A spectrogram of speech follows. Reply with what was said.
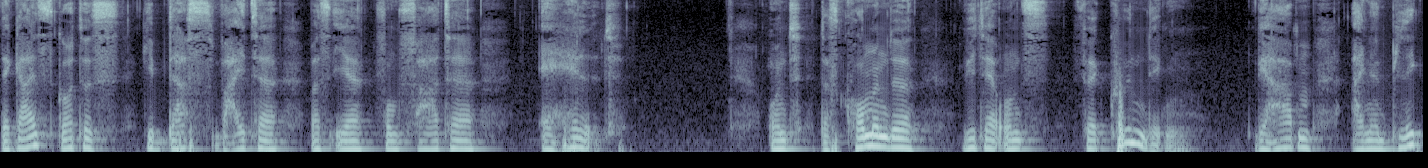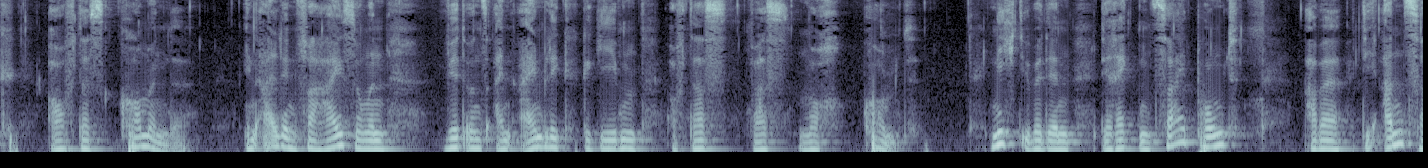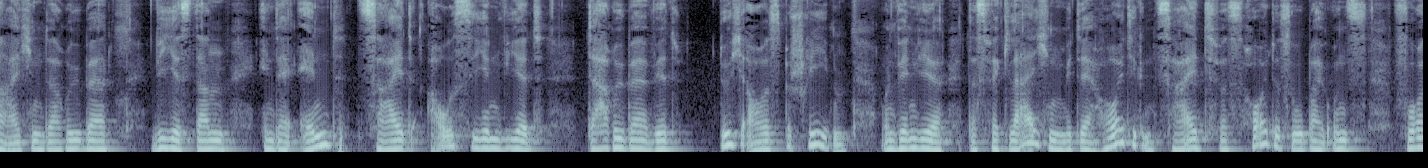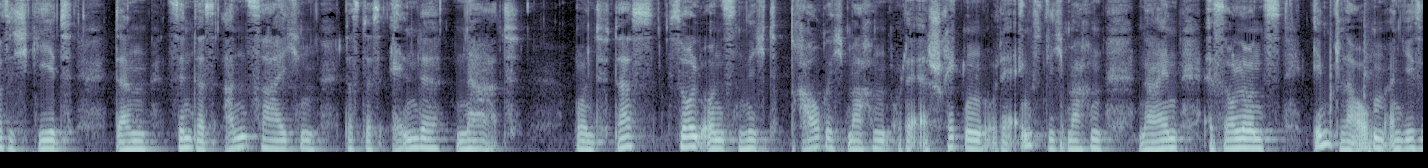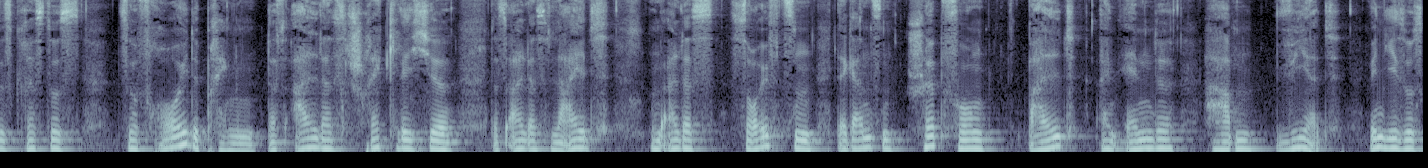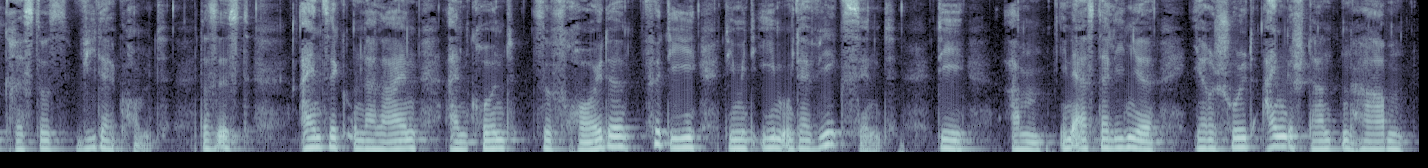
der Geist Gottes gibt das weiter, was er vom Vater erhält. Und das Kommende wird er uns verkündigen. Wir haben einen Blick auf das Kommende. In all den Verheißungen wird uns ein Einblick gegeben auf das, was noch kommt. Nicht über den direkten Zeitpunkt, aber die Anzeichen darüber, wie es dann in der Endzeit aussehen wird, darüber wird durchaus beschrieben. Und wenn wir das vergleichen mit der heutigen Zeit, was heute so bei uns vor sich geht, dann sind das Anzeichen, dass das Ende naht. Und das soll uns nicht traurig machen oder erschrecken oder ängstlich machen. Nein, es soll uns im Glauben an Jesus Christus zur Freude bringen, dass all das Schreckliche, dass all das Leid und all das Seufzen der ganzen Schöpfung bald ein Ende haben wird, wenn Jesus Christus wiederkommt. Das ist einzig und allein ein Grund zur Freude für die, die mit ihm unterwegs sind, die ähm, in erster Linie ihre Schuld eingestanden haben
